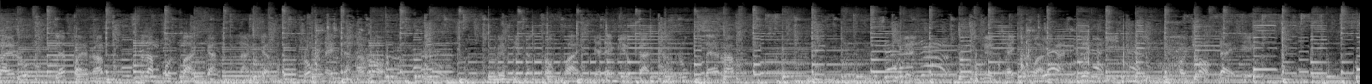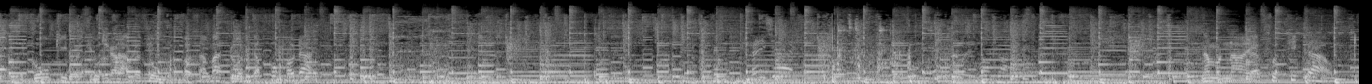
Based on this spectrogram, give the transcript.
ฝ่ายรุกและฝ่ายรับสลับบทบาทกันหลังจากรบในแต่ละรอบเพื่อที่ทั้งสองฝ่ายจะได้มีโอกาสทั้งรุกและรับผู้เล่นเลือกใช้จังหวะการเคลื่อนที่ที่เขาชอบได้เองกูคีประตูสามประตูก็สามารถโดนกับพวกเขาได้นัมายและฟุตที่ 9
